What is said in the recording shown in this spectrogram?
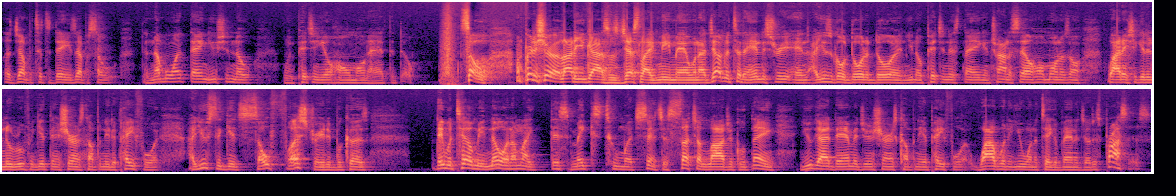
let's jump into today's episode. The number one thing you should know when pitching your homeowner at the door. So I'm pretty sure a lot of you guys was just like me, man. When I jumped into the industry and I used to go door to door and you know pitching this thing and trying to sell homeowners on why they should get a new roof and get the insurance company to pay for it, I used to get so frustrated because they would tell me no, and I'm like, this makes too much sense. It's such a logical thing. You got damage, your insurance company to pay for it. Why wouldn't you want to take advantage of this process?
